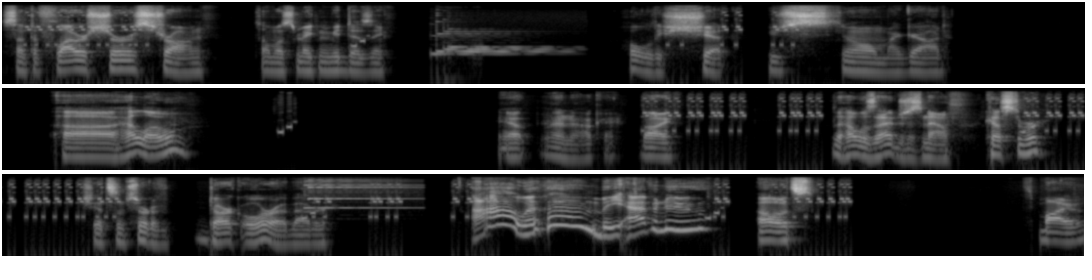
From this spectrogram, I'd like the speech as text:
Scent of flowers sure is strong. It's almost making me dizzy. Holy shit. You oh my god. Uh, hello? Yep, know, okay. Bye. The hell was that just now? Customer? She had some sort of dark aura about her. Ah, welcome, the Avenue! Oh, it's... It's Maya.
